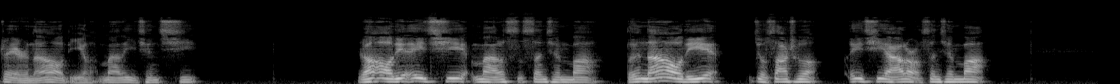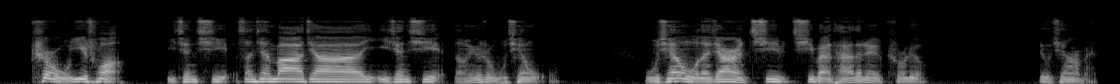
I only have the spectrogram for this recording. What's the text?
这也是南奥迪了，卖了一千七。然后奥迪 A 七卖了四三千八，等于南奥迪就仨车，A 七 L 三千八。Q 五 e 创一千七，三千八加一千七等于是五千五，五千五再加上七七百台的这个 Q 六，六千二百台。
